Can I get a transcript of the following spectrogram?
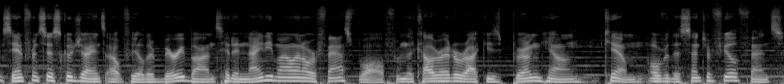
San Francisco Giants outfielder Barry Bonds hit a 90 mile an hour fastball from the Colorado Rockies' Byung Hyun Kim over the center field fence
